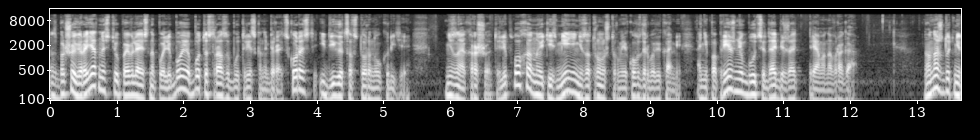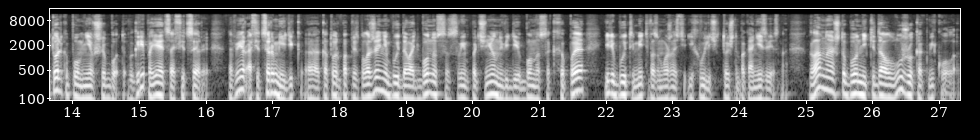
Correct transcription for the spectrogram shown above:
С большой вероятностью, появляясь на поле боя, боты сразу будут резко набирать скорость и двигаться в сторону укрытия. Не знаю, хорошо это или плохо, но эти изменения не затронут штурмовиков с дробовиками. Они по-прежнему будут всегда бежать прямо на врага. Но нас ждут не только поумневшие боты. В игре появятся офицеры. Например, офицер-медик, э, который по предположению будет давать бонусы своим подчиненным в виде бонуса к ХП или будет иметь возможность их вылечить. Точно пока неизвестно. Главное, чтобы он не кидал лужу, как Микола.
